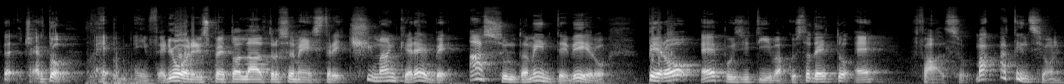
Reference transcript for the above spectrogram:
Eh, certo, è, è inferiore rispetto all'altro semestre, ci mancherebbe, assolutamente vero, però è positiva, questo detto è falso. Ma attenzione,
